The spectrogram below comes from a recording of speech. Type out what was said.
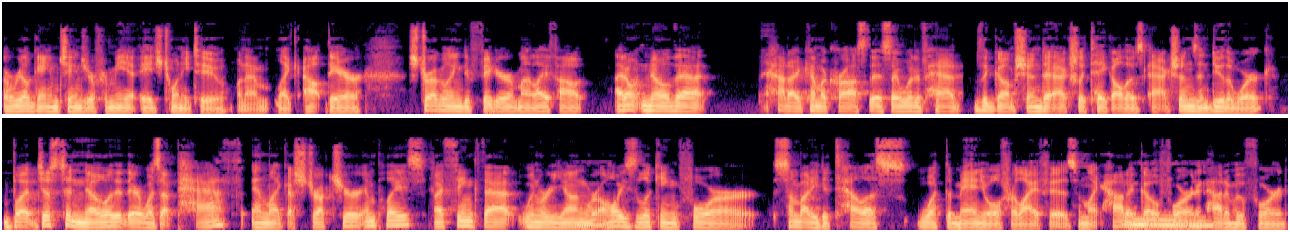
a real game changer for me at age 22 when I'm like out there struggling to figure my life out. I don't know that had I come across this, I would have had the gumption to actually take all those actions and do the work. But just to know that there was a path and like a structure in place, I think that when we're young, we're always looking for somebody to tell us what the manual for life is and like how to go mm. forward and how to move forward.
